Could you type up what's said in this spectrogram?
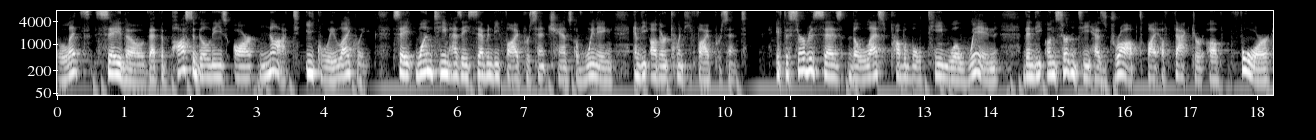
Let's say though that the possibilities are not equally likely. Say one team has a 75% chance of winning and the other 25%. If the service says the less probable team will win, then the uncertainty has dropped by a factor of 4,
